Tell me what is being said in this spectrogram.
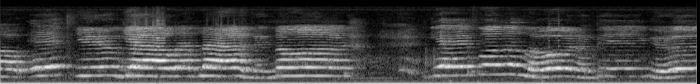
if you yell at loud and Lord, yay for the Lord and be good.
